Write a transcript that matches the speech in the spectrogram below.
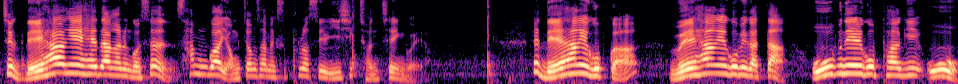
즉 내항에 해당하는 것은 3과 0.3x 플러스 1 이 식 전체인 거예요. 내항의 곱과 외항의 곱이 같다. 5분의 1 곱하기 5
